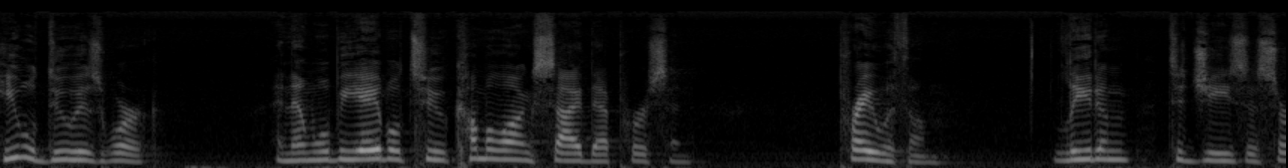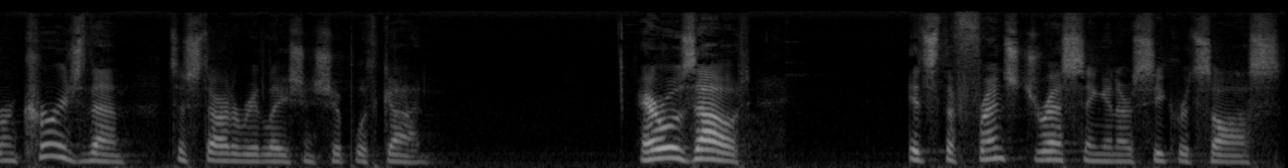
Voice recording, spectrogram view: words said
He will do His work. And then we'll be able to come alongside that person, pray with them, lead them to Jesus, or encourage them to start a relationship with God. Arrows out. It's the French dressing in our secret sauce.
